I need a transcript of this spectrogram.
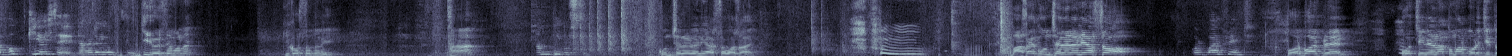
আব্বু কি হয়েছে? টাকাটা করছ কি হয়েছে মানে? কি করছ তুমি? হ্যাঁ? আমি কি করছি? কোন ছেলেটা নিয়ে আসছো বাসায়? বাসায় কোন ছেলেটা নিয়ে আসছো? ওর বয়ফ্রেন্ড ওর বয়ফ্রেন্ড ও চিনে না তোমার পরিচিত?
